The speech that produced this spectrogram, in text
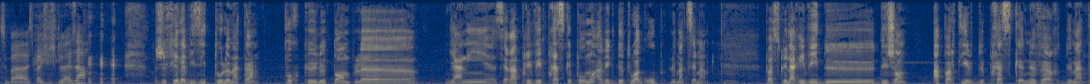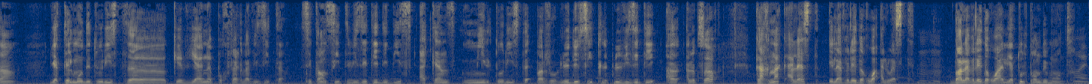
C'est pas, pas juste le hasard. Je fais la visite tôt le matin pour que le temple euh, yani, euh, sera privé presque pour nous avec deux, trois groupes le maximum. Parce que l'arrivée de, des gens à partir de presque 9 heures du matin, il y a tellement de touristes euh, qui viennent pour faire la visite. C'est un site visité de 10 à 15 000 touristes par jour. Les deux sites les plus visités à, à Luxor, Karnak à l'est et la vallée de Roi à l'ouest. Dans la vallée de Roi, il y a tout le temps du monde. Ouais.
